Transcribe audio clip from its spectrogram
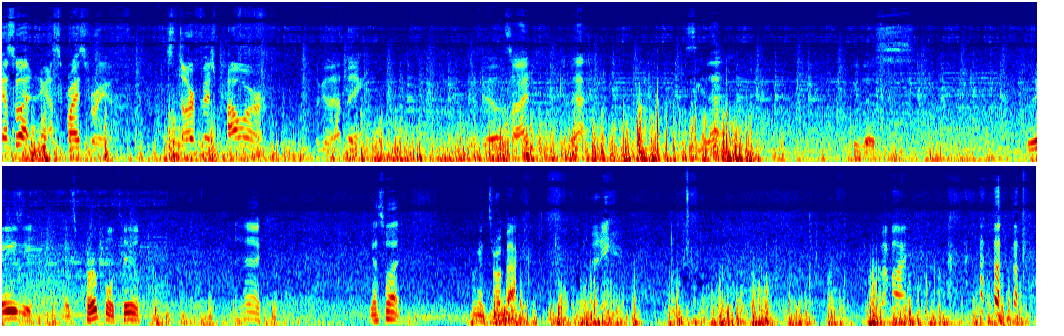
Guess what? I got a surprise for you. Starfish power. Look at that thing. Go the other side. Look at that. See that? Look at this. Crazy. It's purple too. What the heck? Guess what? We're gonna throw it back. Ready? Bye bye.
